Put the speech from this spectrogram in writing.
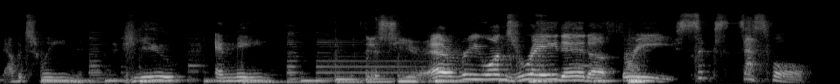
Now, between you and me, this year everyone's rated a three. Successful.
